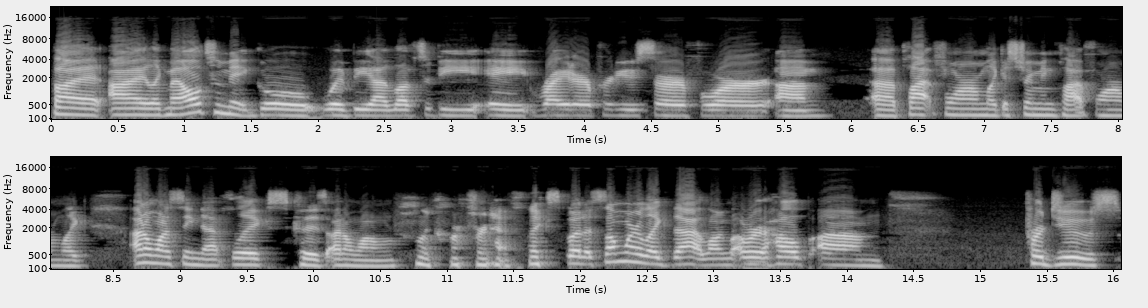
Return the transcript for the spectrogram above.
but I like my ultimate goal would be I'd love to be a writer producer for um, a platform like a streaming platform like I don't want to say Netflix because I don't want to like work for Netflix but somewhere like that long or help um, produce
